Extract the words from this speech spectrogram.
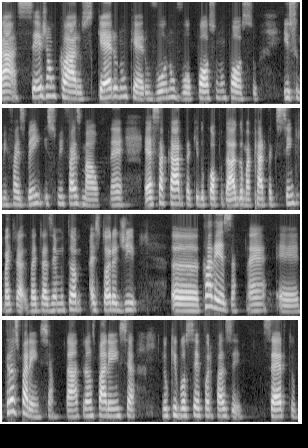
tá? Sejam claros, quero, não quero, vou, não vou, posso, não posso. Isso me faz bem, isso me faz mal, né? Essa carta aqui do copo d'água é uma carta que sempre vai, tra vai trazer muita a história de uh, clareza, né? É, transparência, tá? Transparência no que você for fazer, certo?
